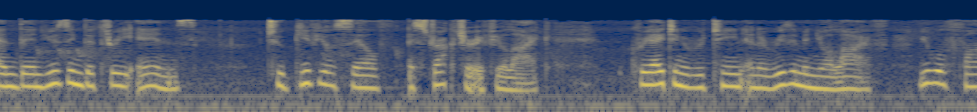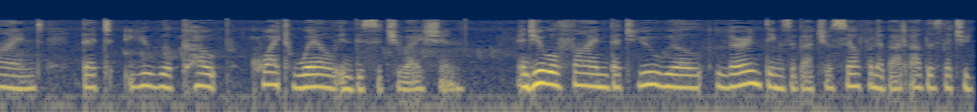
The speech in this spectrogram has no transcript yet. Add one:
and then using the three N's to give yourself a structure, if you like, creating a routine and a rhythm in your life, you will find that you will cope quite well in this situation. And you will find that you will learn things about yourself and about others that you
